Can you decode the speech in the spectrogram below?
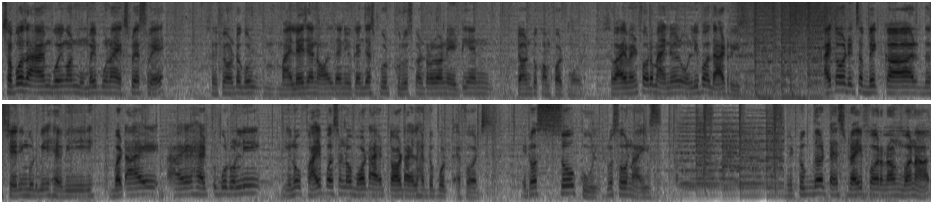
suppose I am going on Mumbai Pune Expressway. So if you want to go mileage and all, then you can just put cruise control on 80 and turn to comfort mode. So I went for a manual only for that reason. I thought it's a big car, the steering would be heavy, but I I had to put only you know 5% of what I had thought I'll have to put efforts. It was so cool, it was so nice. We took the test drive for around one hour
